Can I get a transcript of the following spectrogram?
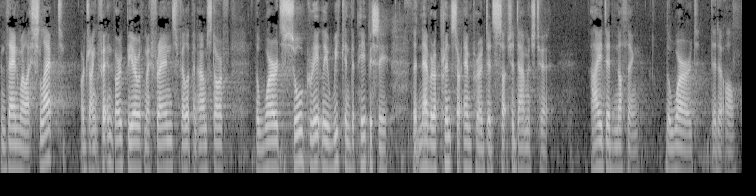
And then, while I slept, or drank Wittenberg beer with my friends Philip and Amsdorf, the word so greatly weakened the papacy that never a prince or emperor did such a damage to it. I did nothing, the word did it all.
